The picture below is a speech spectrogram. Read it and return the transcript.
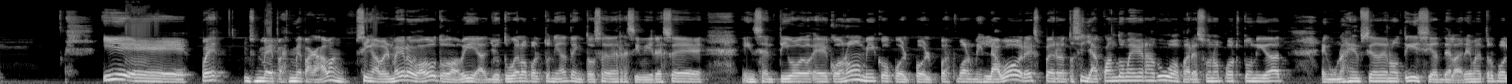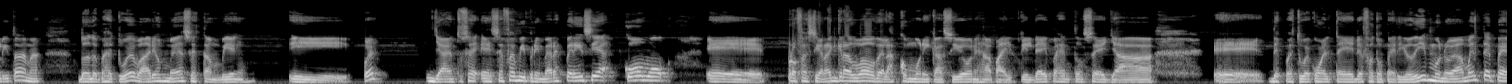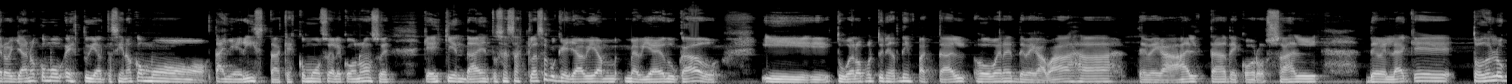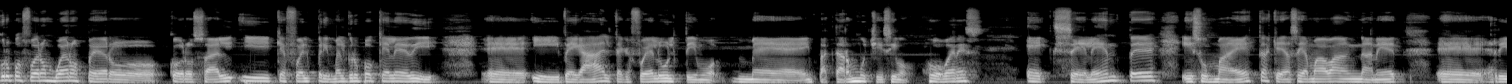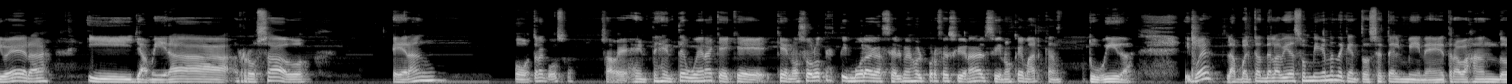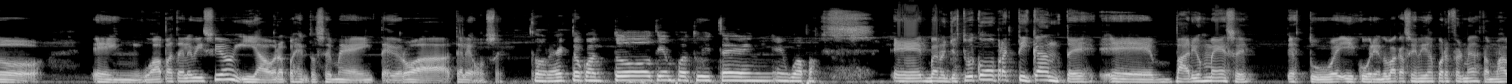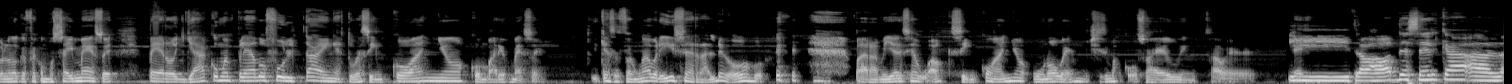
Y eh, pues me, me, pagaban sin haberme graduado todavía. Yo tuve la oportunidad entonces de recibir ese incentivo económico por, por, pues, por mis labores, pero entonces ya cuando me graduó aparece una oportunidad en una agencia de noticias del área metropolitana, donde pues estuve varios meses también y pues, ya entonces, esa fue mi primera experiencia como eh, profesional graduado de las comunicaciones. A partir de ahí, pues entonces ya eh, después estuve con el taller de fotoperiodismo nuevamente, pero ya no como estudiante, sino como tallerista, que es como se le conoce, que es quien da entonces esas clases porque ya había, me había educado y tuve la oportunidad de impactar jóvenes de Vega Baja, de Vega Alta, de Corozal. De verdad que todos los grupos fueron buenos, pero Corozal y que fue el primer grupo que le di eh, y Vega Alta, que fue el último, me impactaron muchísimo. Jóvenes excelente y sus maestras que ya se llamaban Nanette eh, Rivera y Yamira Rosado eran otra cosa. ¿Sabes? Gente, gente buena que, que, no solo te estimulan a ser mejor profesional, sino que marcan tu vida. Y pues, las vueltas de la vida son bien grandes que entonces terminé trabajando en Guapa Televisión y ahora pues entonces me integro a Tele 11. Correcto. ¿Cuánto tiempo estuviste en, en Guapa? Eh, bueno, yo estuve como practicante eh, varios meses. Estuve y cubriendo vacaciones y días por enfermedad. Estamos hablando que fue como seis meses. Pero ya como empleado full time estuve cinco años con varios meses. Y que se fue un abrir y cerrar de ojos. Para mí yo decía, wow, cinco años uno ve muchísimas cosas, Edwin, ¿sabes? ¿Y eh, trabajabas de cerca al,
